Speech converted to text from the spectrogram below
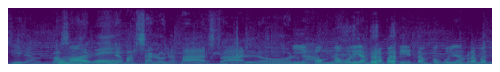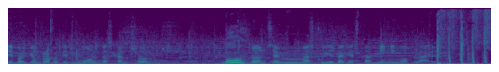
Gira, Molt Barcelona, bé. gira Barcelona, Barcelona. I com no volíem repetir, tampoc volíem repetir perquè hem repetit moltes cançons, buf, doncs hem escollit aquesta, Meaning of Life.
